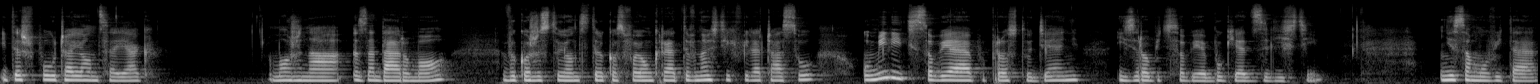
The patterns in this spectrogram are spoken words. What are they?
i też pouczające, jak można za darmo, wykorzystując tylko swoją kreatywność i chwilę czasu, umilić sobie po prostu dzień i zrobić sobie bukiet z liści. Niesamowite.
